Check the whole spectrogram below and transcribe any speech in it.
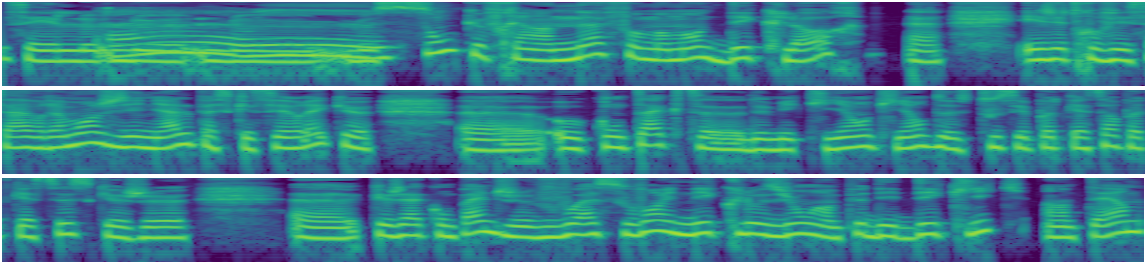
C'est le, le, ah le, son que ferait un œuf au moment d'éclore. Euh, et j'ai trouvé ça vraiment génial parce que c'est vrai que euh, au contact de mes clients, clientes, de tous ces podcasteurs, podcasteuses que je euh, que j'accompagne, je vois souvent une éclosion, un peu des déclics internes,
